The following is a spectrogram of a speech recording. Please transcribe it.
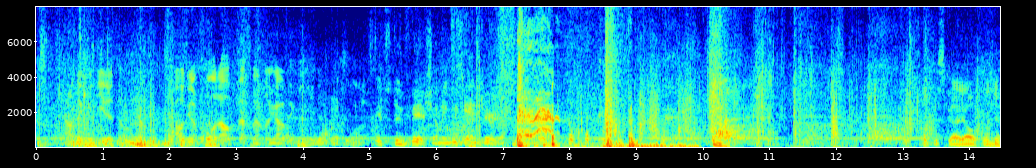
I don't think we need it though. I was gonna pull it out, but that's what I'm like. I don't think we need it. It's two fish, I mean, we can. Help this guy out, would you?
